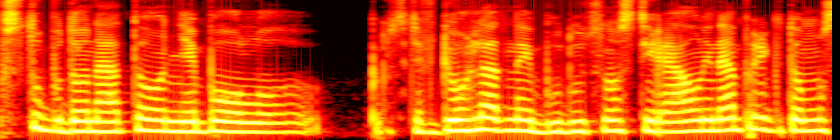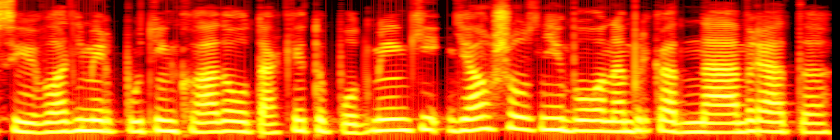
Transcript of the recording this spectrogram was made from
vstup do NATO nebol proste v dohľadnej budúcnosti reálny. Napriek tomu si Vladimír Putin kladol takéto podmienky. Ďalšou z nich bolo napríklad návrat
